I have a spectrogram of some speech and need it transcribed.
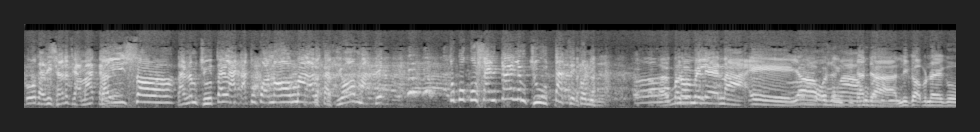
Oh tadi sana gak makan. Gak iso. Lah 6 juta lah tak tukokno omah harus dadi omah, Dik. Tuku kusen kae 6 juta, Dik kon iki. Lah menawa milih enake, ya apa Oh, sing ngawur dikandani kok bener iku.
